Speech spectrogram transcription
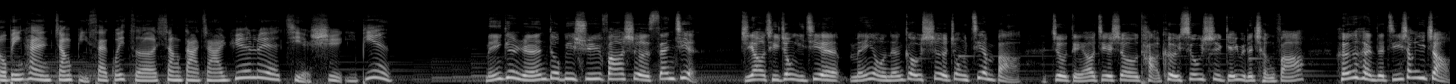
罗宾汉将比赛规则向大家约略解释一遍：每一个人都必须发射三箭。只要其中一箭没有能够射中箭靶，就得要接受塔克修士给予的惩罚，狠狠的击上一掌。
